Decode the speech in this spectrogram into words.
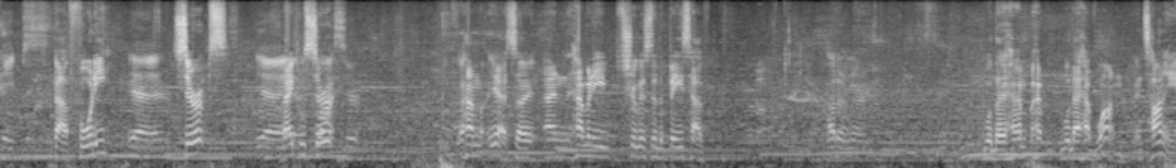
heaps. About 40 Yeah. syrups. Yeah. Maple syrup? rice syrup. How, yeah. So, and how many sugars do the bees have? I don't know. Well, they have. Well, they have one. It's honey,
